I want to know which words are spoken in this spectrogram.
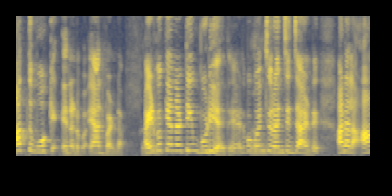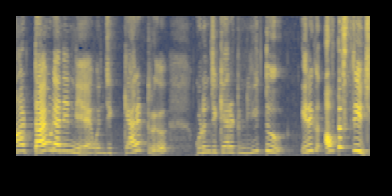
ಆತ್ ಮೋಕೆ ಎನ್ನಡ ಯಾನ್ ಪಂಡ. ಐಡ್ ಬಗ್ಗೆ ಅನ್ನೋ ಟೀಮ್ ಬುಡಿ ಅದೇ ಅದು ಬಗ್ಗೆ ಒಂಚೂರು ಅಂಚಿನ ಆಂಡ್ ಆಡಲ್ಲ ಆ ಟೈಮ್ ನಿನ್ನೆ ಒಂಜಿ ಕ್ಯಾರೆಕ್ಟರ್ ಕುಡೊಂಜಿ ಕ್ಯಾರೆಕ್ಟರ್ ನೀತು ಇರಗ್ ಔಟ್ ಆಫ್ ಸ್ಟೇಜ್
